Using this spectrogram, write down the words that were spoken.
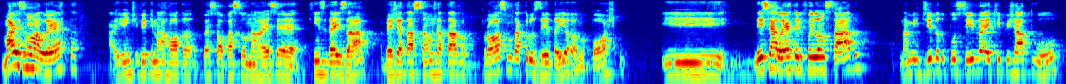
Mais um alerta. Aí a gente vê que na rota o pessoal passou na SE 1510A, a vegetação já estava próximo da cruzeta aí, ó, no pórtico. E nesse alerta ele foi lançado, na medida do possível a equipe já atuou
